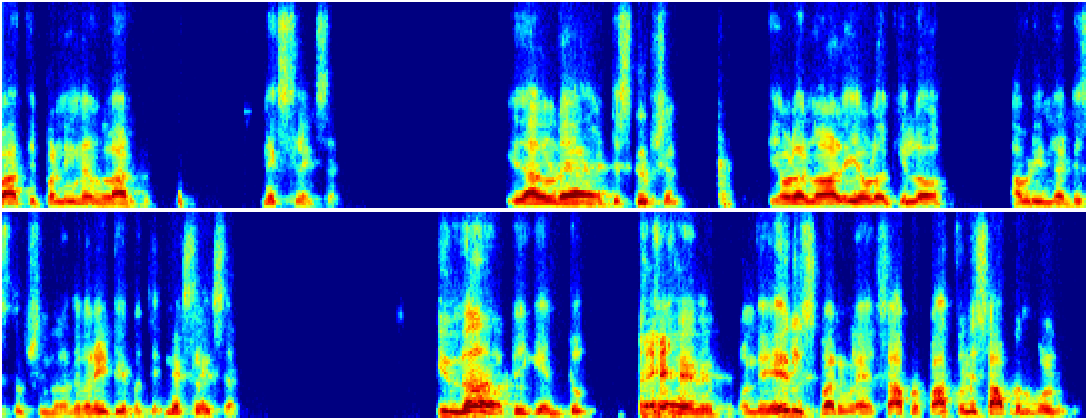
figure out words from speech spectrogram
பார்த்து பண்ணீங்கன்னா நல்லா இருக்கும். நெக்ஸ்ட் ஸ்லைட் சார் இது அதோட டிஸ்கிரிப்ஷன் எவ்வளோ நாள் எவ்வளோ கிலோ அப்படின்ற டிஸ்கிரிப்ஷன் தான். அந்த வெரைட்டியை பற்றி நெக்ஸ்ட் ஸ்லைட் சார் இதுதான் பிகேஎம் டூ அந்த ஏரில்ஸ் பாருங்களேன். சாப்பிட பார்த்தோன்னே சாப்பிடணும் போல இருக்கும்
